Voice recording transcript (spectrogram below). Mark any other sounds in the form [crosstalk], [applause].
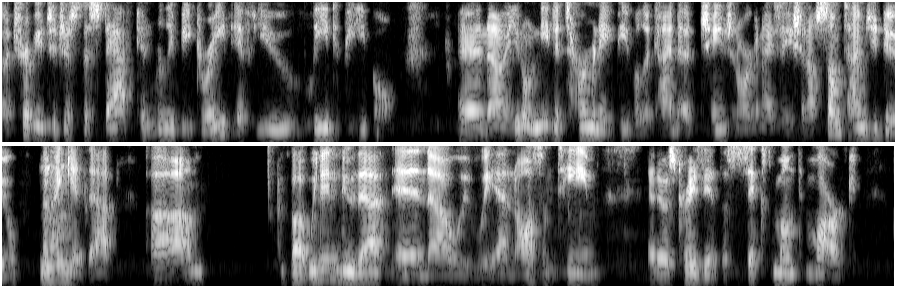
a- tribute to just the staff can really be great if you lead people, and uh, you don't need to terminate people to kind of change an organization. Now, sometimes you do, and I Mhm. get that, um, but we didn't do that, and uh, we we had an awesome team, and it was crazy. At the six month mark,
